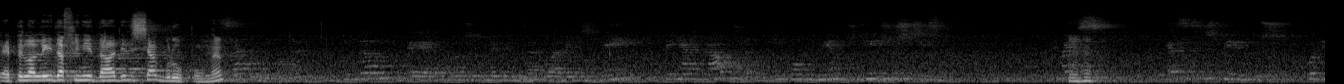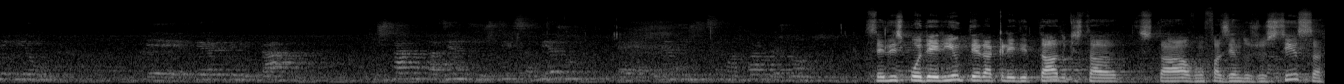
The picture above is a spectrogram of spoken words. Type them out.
É pela lei da afinidade eles se agrupam, né? Uhum. esses espíritos poderiam é, ter acreditado que estavam fazendo justiça, mesmo é, fazendo justiça com as próprias mãos? Se eles poderiam ter acreditado que está, estavam fazendo justiça,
